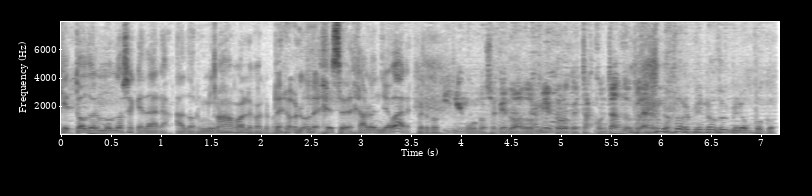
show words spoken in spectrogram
que todo el mundo se quedara a dormir. Ah, vale, vale, vale. Pero lo dejé, se dejaron llevar. Perdón. Y ninguno se quedó a dormir con lo que estás contando, claro. No durmieron, durmieron un poco.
